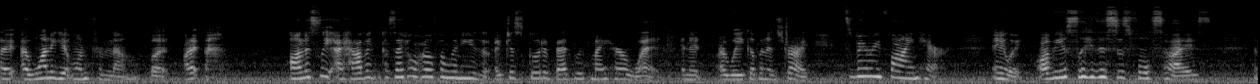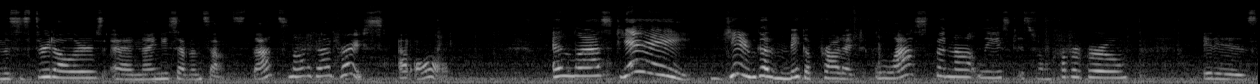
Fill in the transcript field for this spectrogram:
I, I want to get one from them, but I honestly I haven't because I don't know if I'm going to use it. I just go to bed with my hair wet and it I wake up and it's dry. It's very fine hair. Anyway, obviously this is full size and this is $3.97. That's not a bad price at all. And last, yay! Yay, we got a makeup product. Last but not least, it's from CoverGirl. It is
